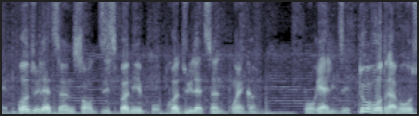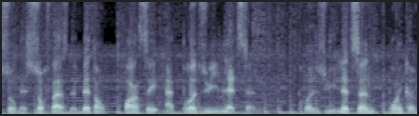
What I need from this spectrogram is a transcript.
Les produits Letson sont disponibles au produitsletson.com. Pour réaliser tous vos travaux sur des surfaces de béton, pensez à Produits Letson. Produitsletson.com.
